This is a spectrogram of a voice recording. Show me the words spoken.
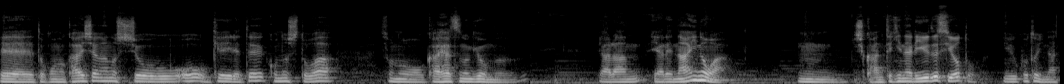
えー、とこの会社側の主張を受け入れてこの人はその開発の業務やらやれないのは、うん、主観的な理由ですよということになっ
